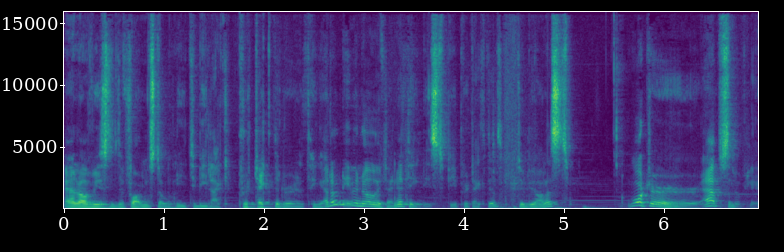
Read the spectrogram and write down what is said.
And obviously the farms don't need to be like protected or anything. I don't even know if anything needs to be protected, to be honest. Water, absolutely.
